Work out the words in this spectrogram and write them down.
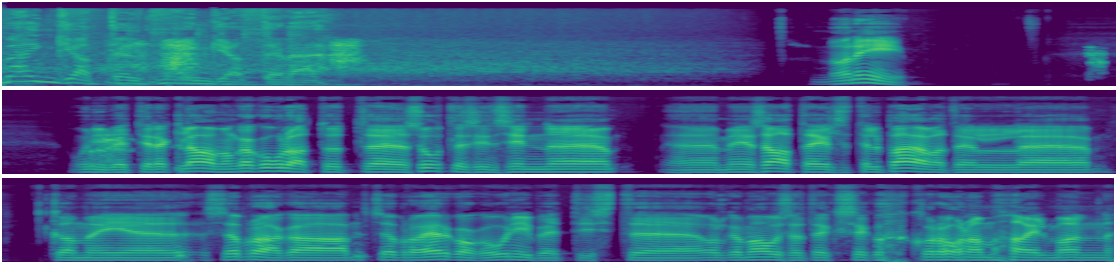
mängijatelt mängijatele. Nonii, Unibeti reklaam on ka kuulatud, suhtlesin siin äh, meie saateeelsetel päevadel äh, ka meie sõbraga, sõbra Ergoga Unibetist, äh, olgem ausad, eks see koroonamaailm on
